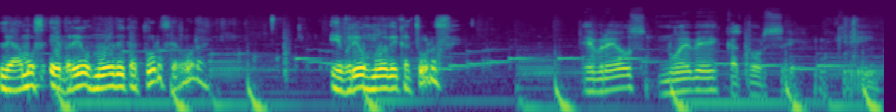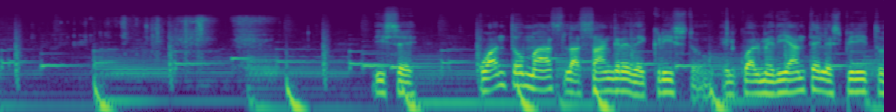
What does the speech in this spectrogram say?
Leamos Hebreos 9:14 ahora. Hebreos 9:14. Hebreos 9:14. Ok. Dice cuanto más la sangre de Cristo, el cual mediante el Espíritu,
